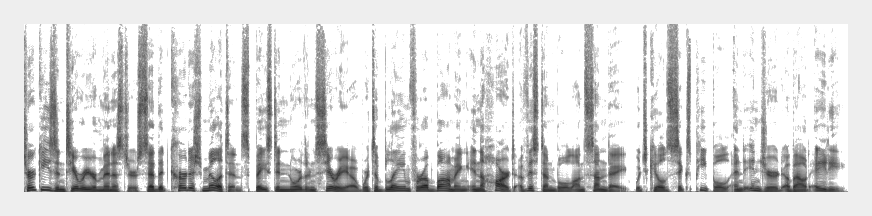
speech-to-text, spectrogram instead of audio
Turkey's interior minister said that Kurdish militants based in northern Syria were to blame for a bombing in the heart of Istanbul on Sunday, which killed six people and injured about 80.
